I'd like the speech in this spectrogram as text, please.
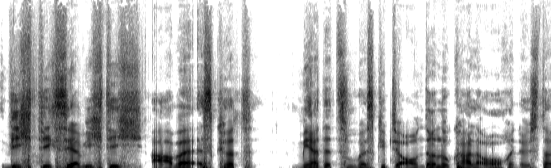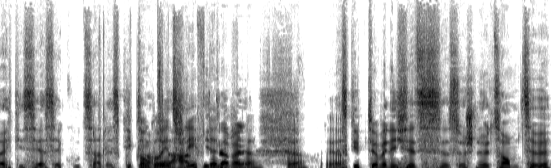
Wichtig, sehr wichtig, aber es gehört mehr dazu, weil es gibt ja andere Lokale auch in Österreich, die sehr, sehr gut sind. Es gibt die Konkurrenz schläft ja nicht. Ja? Ja, ja. Es gibt ja, wenn ich jetzt so schnell zusammenzähle,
